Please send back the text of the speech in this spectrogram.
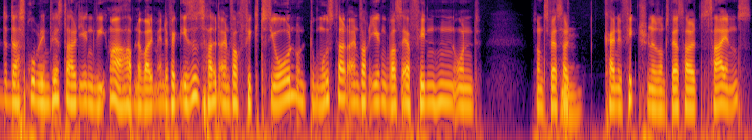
das Problem wirst du halt irgendwie immer haben, ne? weil im Endeffekt ist es halt einfach Fiktion und du musst halt einfach irgendwas erfinden und sonst wäre es halt Hm. keine Fiction, ne? sonst wäre es halt Science.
